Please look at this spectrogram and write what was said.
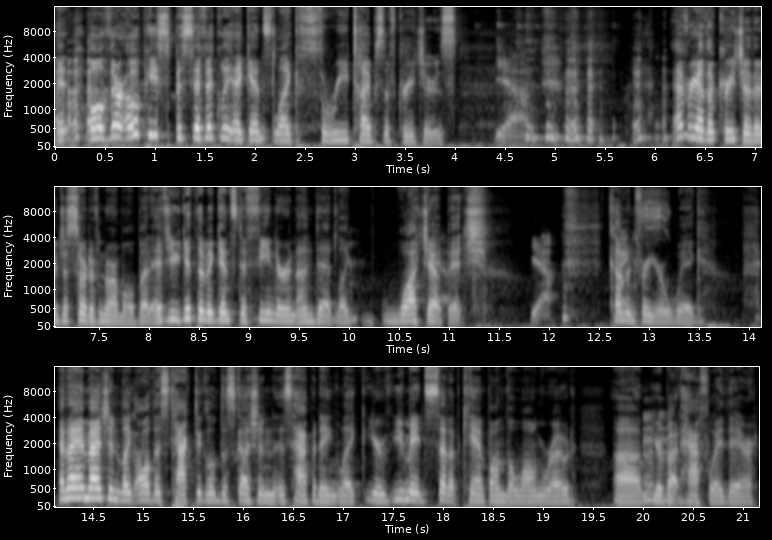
And- well, they're OP specifically against like three types of creatures. Yeah. Every other creature, they're just sort of normal, but if you get them against a fiend or an undead, like, watch out, bitch. Yeah. Coming for your wig. And I imagine, like, all this tactical discussion is happening, like, you're, you made set up camp on the long road. Um, You're about halfway there.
